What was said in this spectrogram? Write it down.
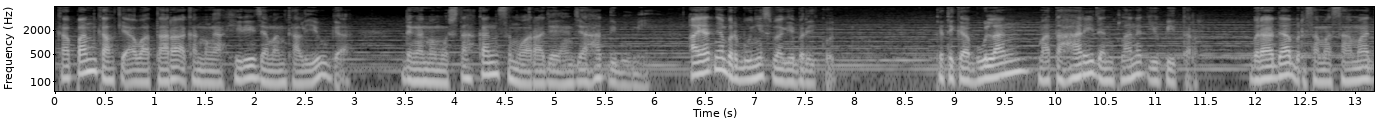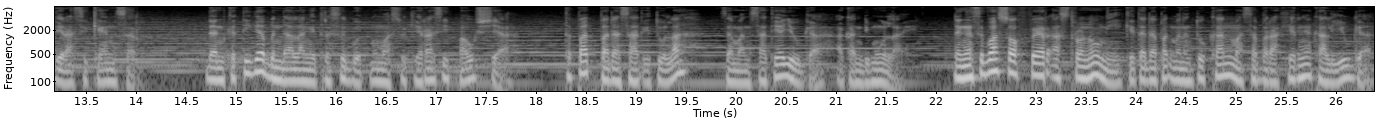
kapan Kalki Awatara akan mengakhiri zaman Kali Yuga dengan memusnahkan semua raja yang jahat di bumi. Ayatnya berbunyi sebagai berikut. Ketika bulan, matahari, dan planet Jupiter berada bersama-sama di rasi Cancer, dan ketiga benda langit tersebut memasuki rasi Pausya, tepat pada saat itulah zaman Satya Yuga akan dimulai. Dengan sebuah software astronomi, kita dapat menentukan masa berakhirnya Kali Yuga,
